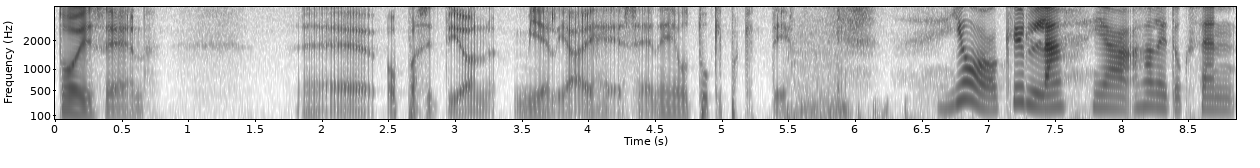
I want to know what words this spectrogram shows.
toiseen opposition mieliaiheeseen, EU-tukipakettiin. Joo, kyllä. Ja hallituksen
